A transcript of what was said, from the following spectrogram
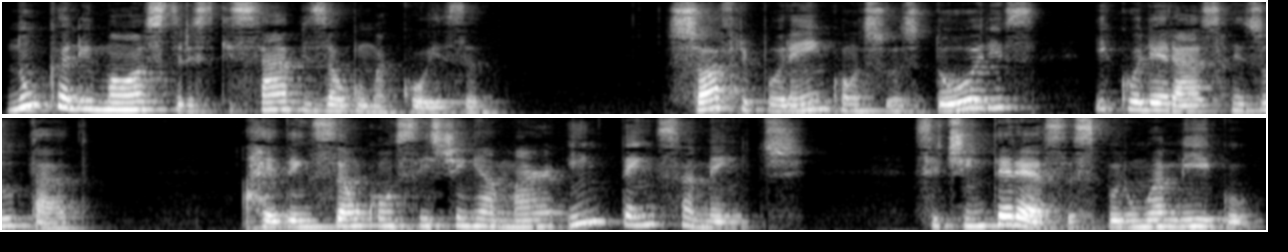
nunca lhe mostres que sabes alguma coisa Sofre, porém, com as suas dores e colherás resultado. A redenção consiste em amar intensamente. Se te interessas por um amigo,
